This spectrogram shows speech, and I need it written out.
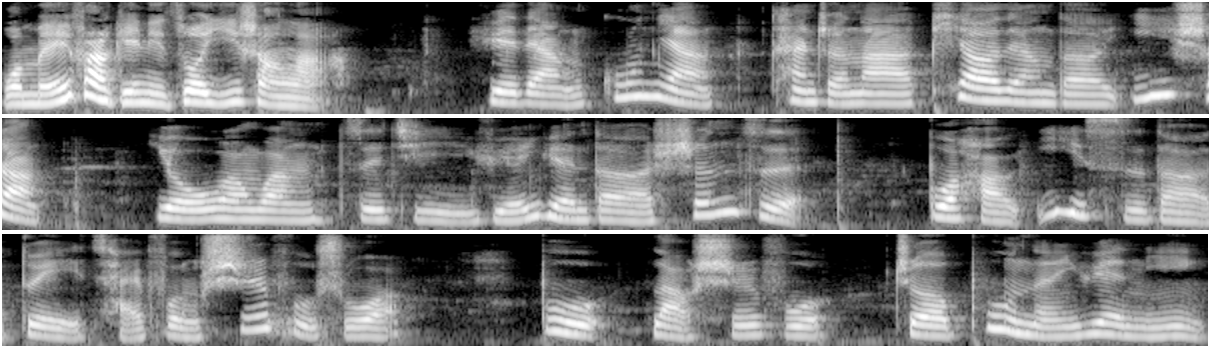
我没法给你做衣裳了。”月亮姑娘看着那漂亮的衣裳，又望望自己圆圆的身子。不好意思地对裁缝师傅说：“不，老师傅，这不能怨您，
